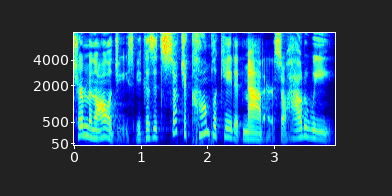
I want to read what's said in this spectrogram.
terminologies, because it's such a complicated matter. So, how do we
